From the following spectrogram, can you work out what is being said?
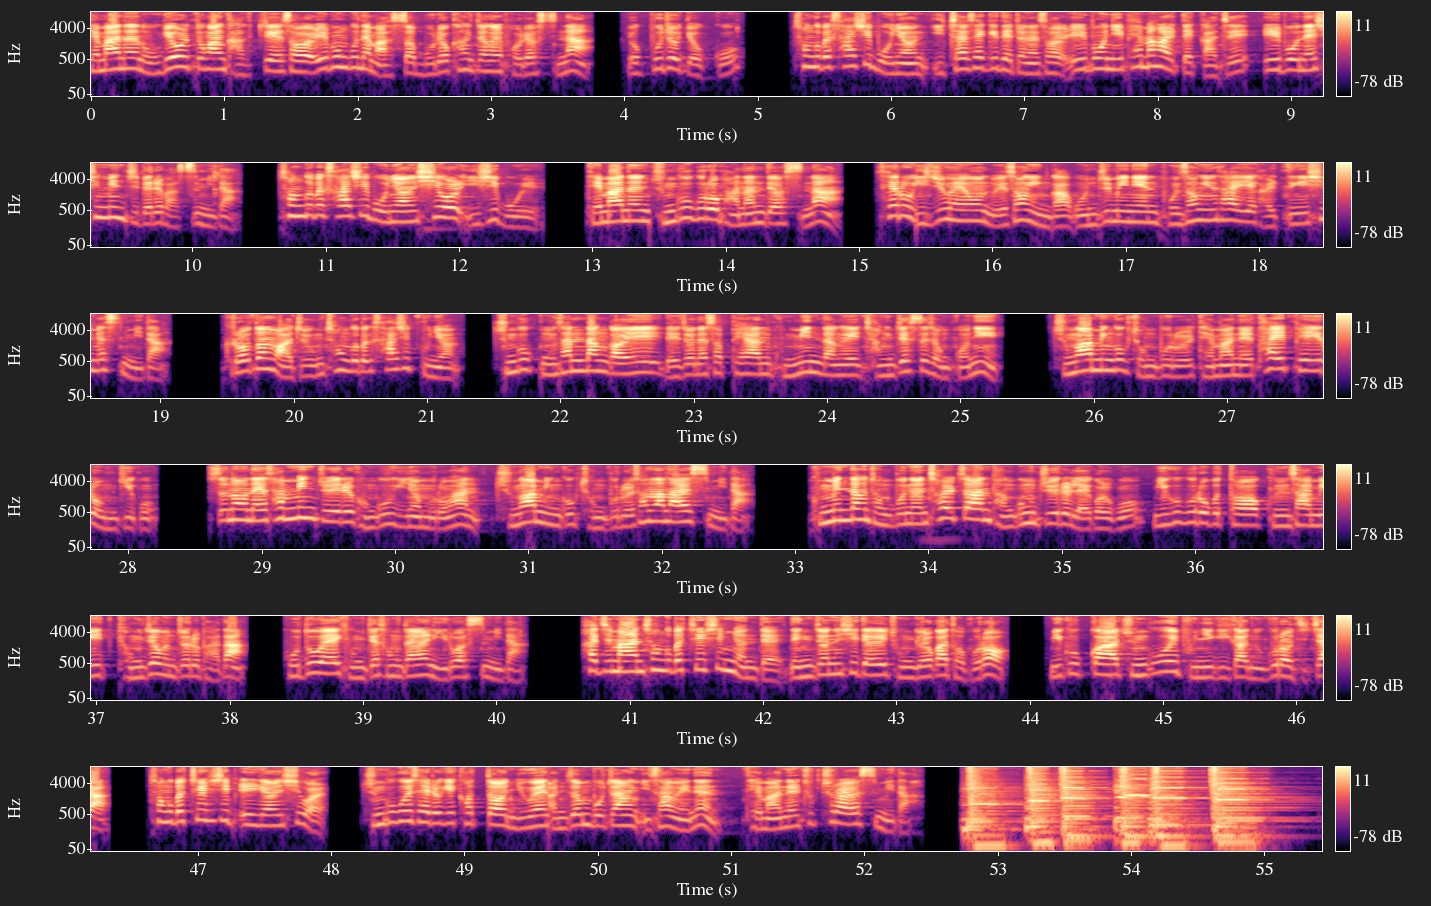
대만은 5개월 동안 각지에서 일본군에 맞서 무력 항쟁을 벌였으나 역부족이었고 1945년 2차 세계대전에서 일본이 패망할 때까지 일본의 식민 지배를 받습니다. 1945년 10월 25일 대만은 중국으로 반환되었으나 새로 이주해온 외성인과 원주민인 본성인 사이의 갈등이 심했습니다. 그러던 와중 1949년 중국 공산당과의 내전에서 패한 국민당의 장제스 정권이 중화민국 정부를 대만의 타이페이로 옮기고 순원의 삼민주의를 건국기념으로 한 중화민국 정부를 선언하였습니다. 국민당 정부는 철저한 반공주의를 내걸고 미국으로부터 군사 및 경제 원조를 받아 고도의 경제 성장을 이루었습니다. 하지만 1970년대 냉전 시대의 종결과 더불어 미국과 중국의 분위기가 누그러지자 1971년 10월 중국의 세력이 컸던 유엔 안전보장 이사회는 대만을 축출하였습니다.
